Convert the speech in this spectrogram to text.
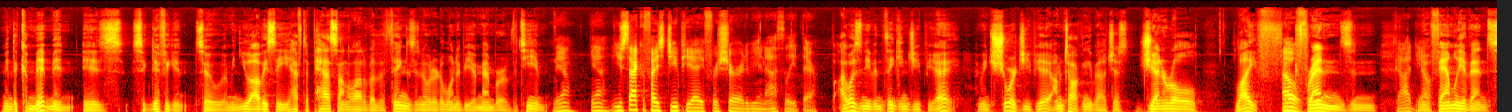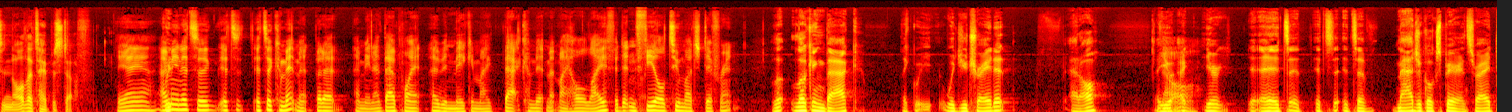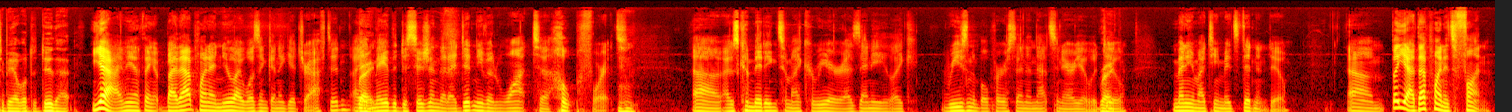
I mean, the commitment is significant. So, I mean, you obviously have to pass on a lot of other things in order to want to be a member of the team. Yeah, yeah. You sacrifice GPA for sure to be an athlete there. I wasn't even thinking GPA. I mean, sure, GPA. I'm talking about just general life, like Oh. friends and God, you know family events and all that type of stuff. yeah, yeah. I We- mean, it's a it's it's a commitment, but at I mean, at that point, I've been making my that commitment my whole life. It didn't feel too much different. Loo- looking back, like w- would you trade it at all? Are you, I, you're it's it, it's it's a magical experience, right? To be able to do that. Yeah, I mean, I think by that point I knew I wasn't going to get drafted. I Right. had made the decision that I didn't even want to hope for it. Mhm. Uh, I was committing to my career as any like reasonable person in that scenario would Right. do. Many of my teammates didn't do. Um, but yeah, at that point it's fun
